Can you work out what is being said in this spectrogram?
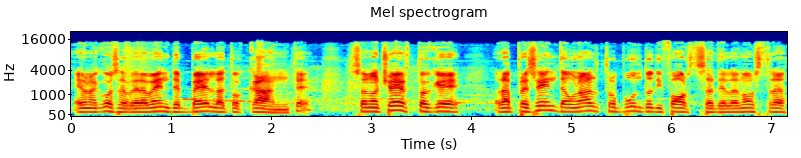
è una cosa veramente bella, toccante. Sono certo che rappresenta un altro punto di forza nostra,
